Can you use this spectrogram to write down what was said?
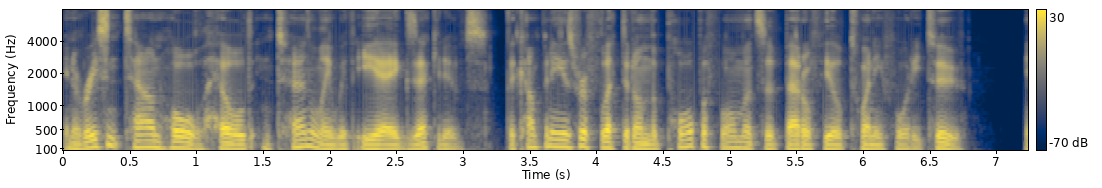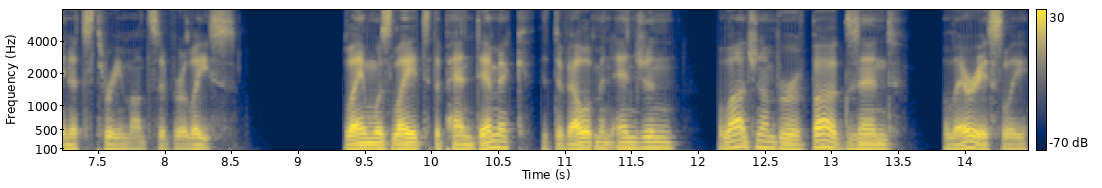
In a recent town hall held internally with EA executives, the company has reflected on the poor performance of Battlefield 2042 in its three months of release. Blame was laid to the pandemic, the development engine, a large number of bugs, and, hilariously,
